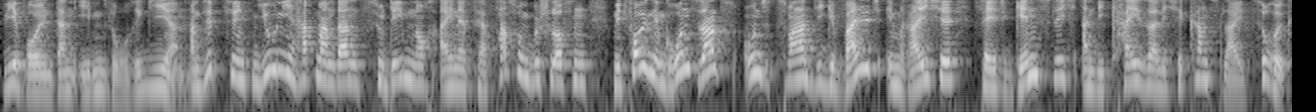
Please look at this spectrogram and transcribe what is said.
wir wollen dann eben so regieren. Am 17. Juni hat man dann zudem noch eine Verfassung beschlossen mit folgendem Grundsatz und zwar die Gewalt im Reiche fällt gänzlich an die kaiserliche Kanzlei Kanzlei zurück.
